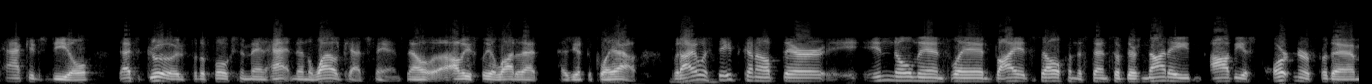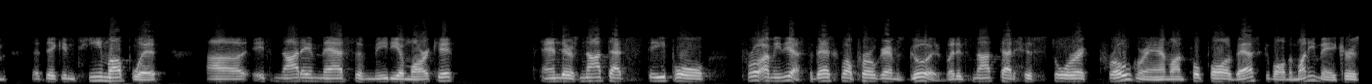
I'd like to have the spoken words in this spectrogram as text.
package deal, that's good for the folks in Manhattan and the Wildcats fans. Now, obviously, a lot of that has yet to play out. But Iowa State's kind of up there in no man's land by itself in the sense of there's not a obvious partner for them that they can team up with. Uh, it's not a massive media market and there's not that staple pro. I mean, yes, the basketball program is good, but it's not that historic program on football or basketball, the moneymakers,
